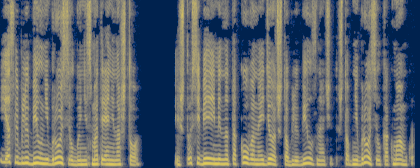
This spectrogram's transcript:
Если б любил, не бросил бы, несмотря ни на что. И что себе именно такого найдет, чтоб любил, значит, чтоб не бросил, как мамку,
